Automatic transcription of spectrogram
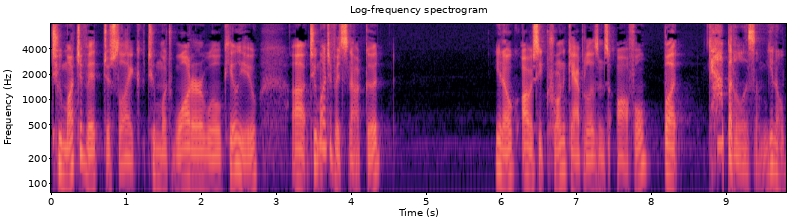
Too much of it, just like too much water will kill you, uh, too much of it's not good. You know, obviously, crony capitalism is awful, but capitalism, you know,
